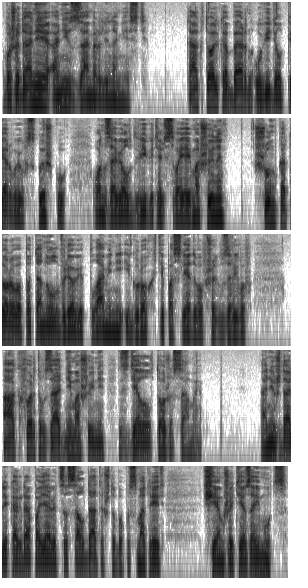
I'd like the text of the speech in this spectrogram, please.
В ожидании они замерли на месте. Как только Берн увидел первую вспышку, он завел двигатель своей машины, шум которого потонул в реве пламени и грохоте последовавших взрывов. Акфорд в задней машине сделал то же самое. Они ждали, когда появятся солдаты, чтобы посмотреть, чем же те займутся.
